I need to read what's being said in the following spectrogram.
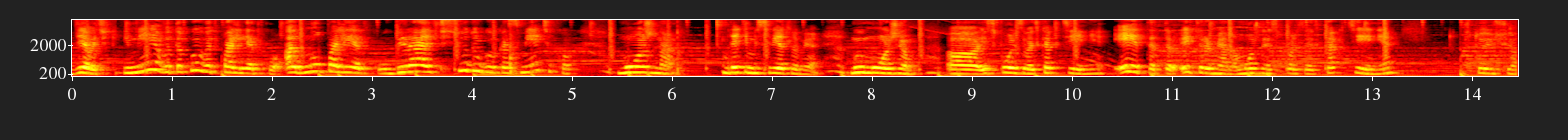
Девочки, имея вот такую вот палетку, одну палетку, убирая всю другую косметику, можно вот этими светлыми мы можем э, использовать как тени. Это, эти румяна можно использовать как тени. Что еще?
